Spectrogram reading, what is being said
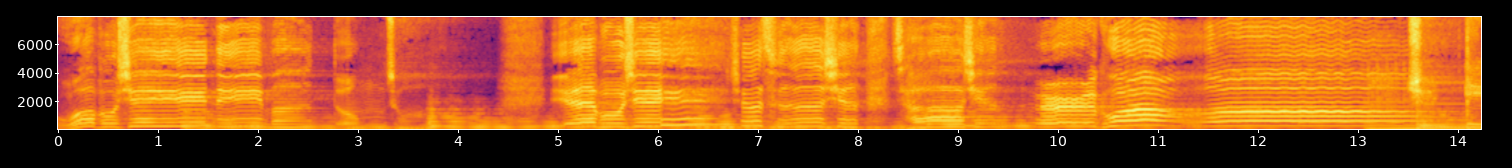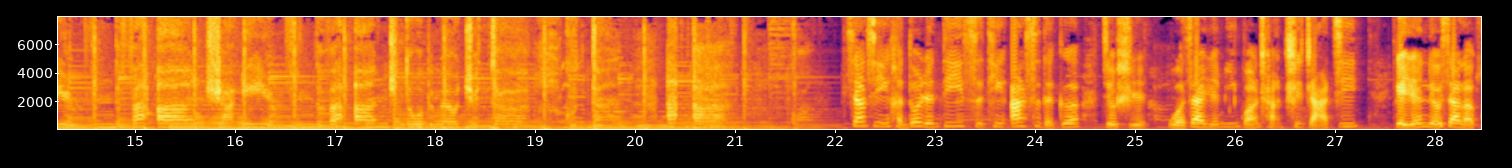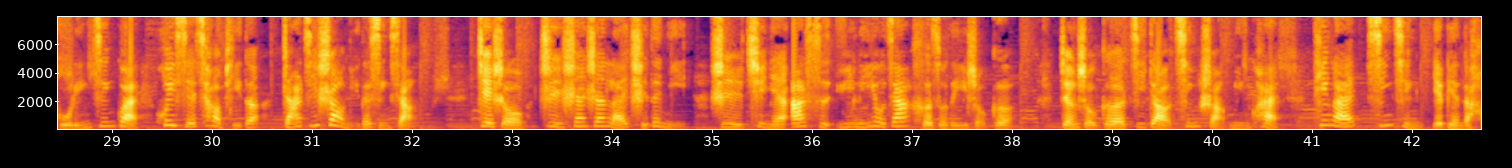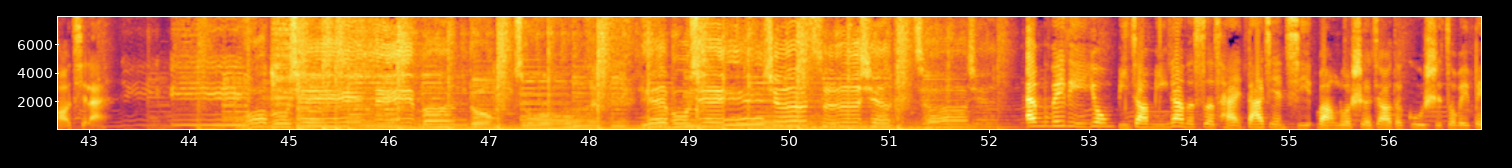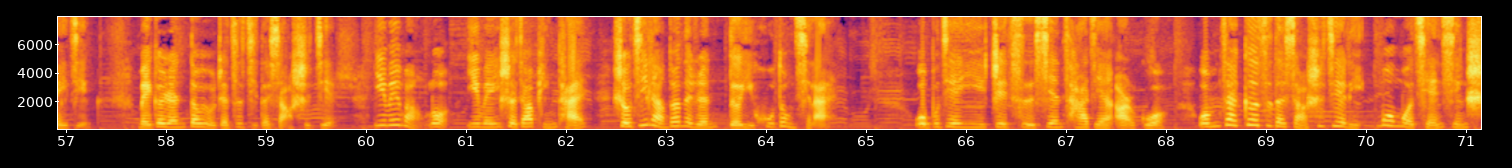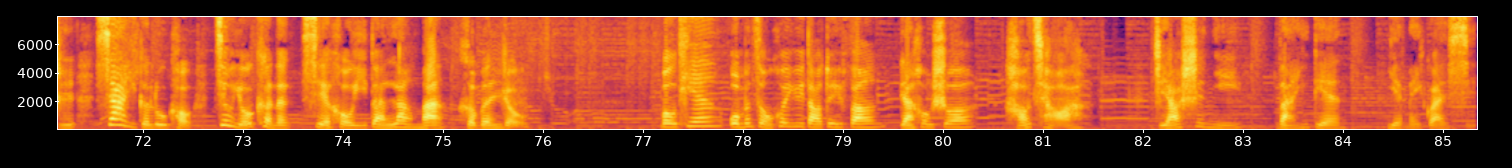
我不介意你慢动作，也不介意这次先擦肩而过。吃一人份的饭，杀一人份的饭，真的我并没有觉得孤单。啊啊！光相信很多人第一次听阿四的歌，就是我在人民广场吃炸鸡。给人留下了古灵精怪、诙谐俏皮的炸鸡少女的形象。这首《致姗姗来迟的你》是去年阿四与林宥嘉合作的一首歌，整首歌基调清爽明快，听来心情也变得好起来。我不介意 MV 里用比较明亮的色彩搭建起网络社交的故事作为背景，每个人都有着自己的小世界。因为网络，因为社交平台，手机两端的人得以互动起来。我不介意这次先擦肩而过，我们在各自的小世界里默默前行时，下一个路口就有可能邂逅一段浪漫和温柔。某天，我们总会遇到对方，然后说：“好巧啊。”只要是你晚一点也没关系。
